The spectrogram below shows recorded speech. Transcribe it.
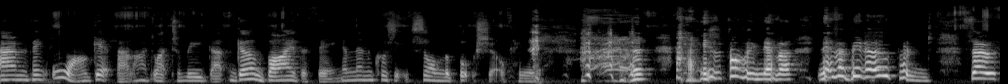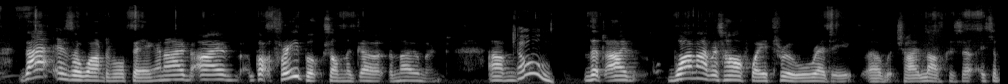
and think, oh, I'll get that. I'd like to read that, and go and buy the thing, and then of course it's on the bookshelf here. it's probably never never been opened. So that is a wonderful thing, and I've I've got three books on the go at the moment. Um, oh, that I've one I was halfway through already, uh, which I love because it's a,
